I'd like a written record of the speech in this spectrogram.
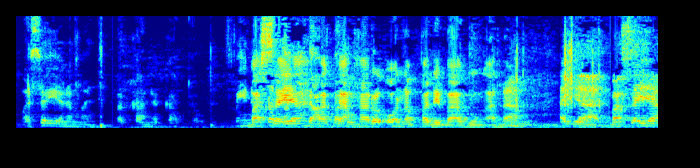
Masaya naman pagka nagkataon. Masaya rin. magkakaroon ng panibagong anak. Mm. Ayan, masaya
